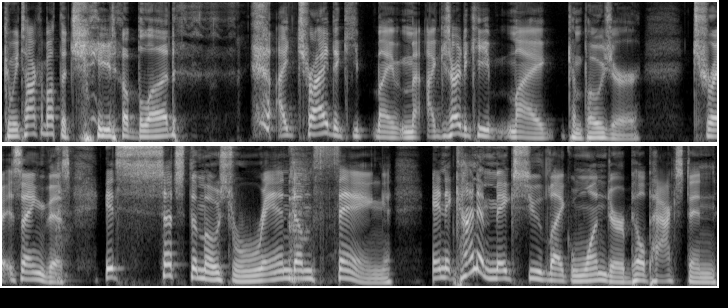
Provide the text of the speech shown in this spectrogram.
can we talk about the cheetah blood? I tried to keep my I tried to keep my composure tra- saying this. It's such the most random thing and it kind of makes you like wonder Bill Paxton,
